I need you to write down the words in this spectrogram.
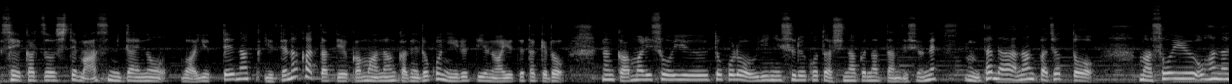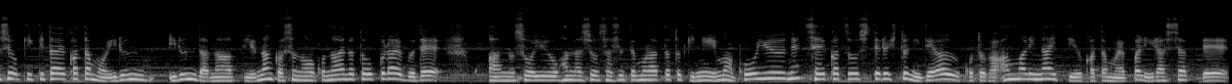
生活をしてますみたいのは言ってな言ってなかったっていうかまあなんかねどこにいるっていうのは言ってたけどなんかあんまりそういうところを売りにすることはしなくなったんですよね、うん、ただなんかちょっとまあそういうお話を聞きたい方もいるんいるんだなっていうなんかそのこの間トークライブであのそういうお話をさせてもらった時にまあこういうね生活をしてる人に出会うことがあんまりないっていう方もやっぱりいらっしゃって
